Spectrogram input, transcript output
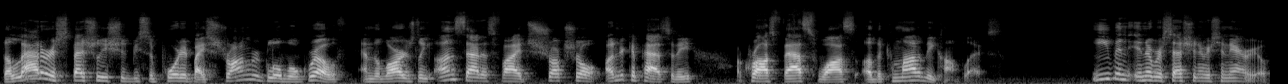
The latter especially should be supported by stronger global growth and the largely unsatisfied structural undercapacity across vast swaths of the commodity complex. Even in a recessionary scenario,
